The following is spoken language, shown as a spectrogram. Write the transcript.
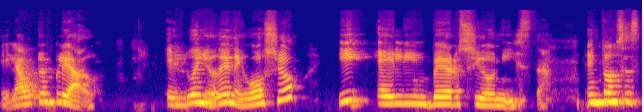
el autoempleado, el dueño de negocio y el inversionista. Entonces,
